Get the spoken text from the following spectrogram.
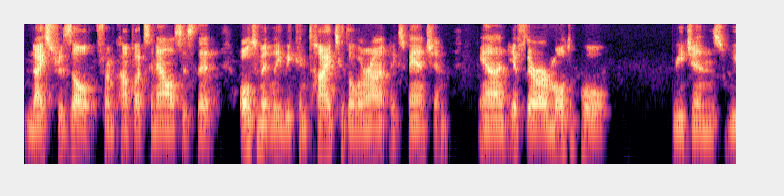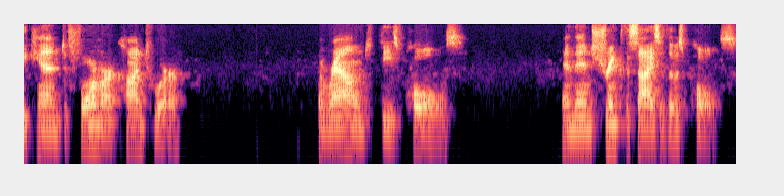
nice result from complex analysis that ultimately we can tie to the Laurent expansion. And if there are multiple regions, we can deform our contour around these poles and then shrink the size of those poles.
